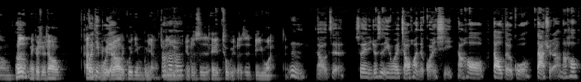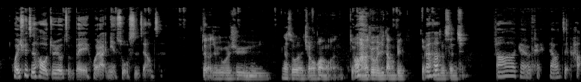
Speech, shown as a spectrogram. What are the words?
嗯，不是每个学校规定不一样学校的规定不一样，就是有有的是 A two，有的是 B one。嗯，了解。所以你就是因为交换的关系，然后到德国大学啊，然后回去之后就又准备回来念硕士这样子。对啊，就是回去那时候来交换完，对，然后就回去当兵，对，然后就申请。啊，OK OK，了解。好，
